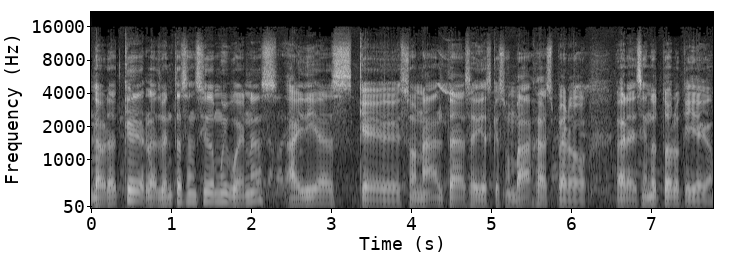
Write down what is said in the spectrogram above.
La verdad que las ventas han sido muy buenas. Hay días que son altas, hay días que son bajas, pero agradeciendo todo lo que llega.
